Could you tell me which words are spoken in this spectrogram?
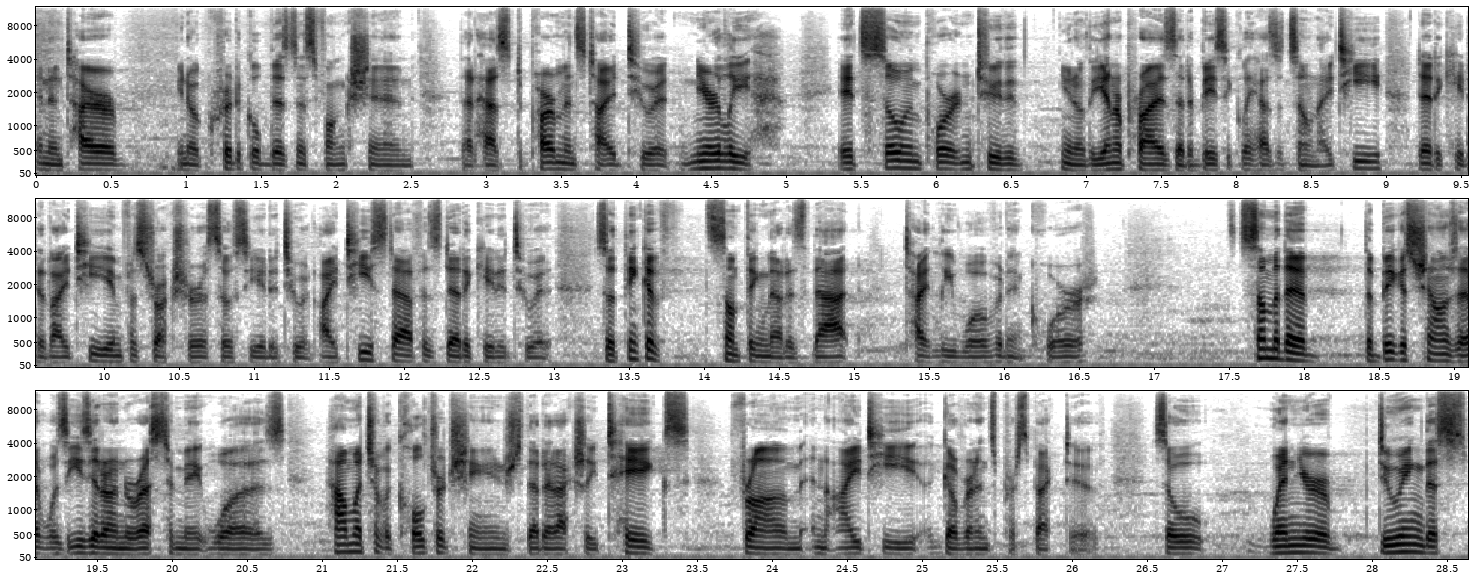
an entire you know critical business function that has departments tied to it. Nearly, it's so important to the you know, the enterprise that it basically has its own IT, dedicated IT infrastructure associated to it. IT staff is dedicated to it. So think of something that is that tightly woven and core. Some of the, the biggest challenge that was easy to underestimate was how much of a culture change that it actually takes from an IT governance perspective. So when you're doing this,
